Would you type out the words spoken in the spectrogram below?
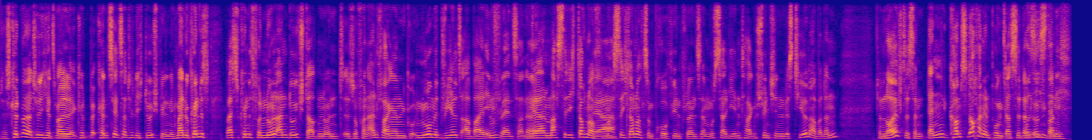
Das könnte man natürlich jetzt mal, könnt, könntest du jetzt natürlich durchspielen. Ich meine, du könntest, weißt du, könntest von null an durchstarten und so von Anfang an nur mit Reels arbeiten. Influencer, ne? Ja, dann machst du dich doch noch, ja. machst du dich doch noch zum Profi-Influencer. Musst du halt jeden Tag ein Stündchen investieren, aber dann dann läuft es. Dann, dann kommst du doch an den Punkt, dass du dann wo irgendwann. Siehst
